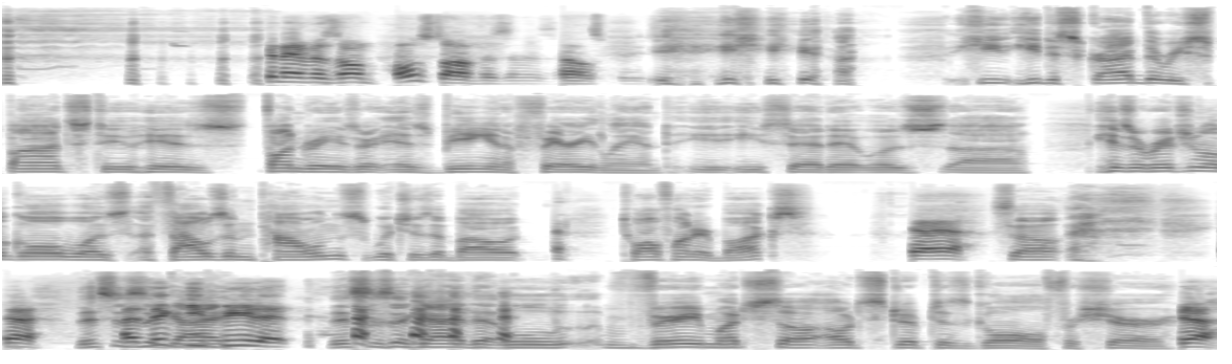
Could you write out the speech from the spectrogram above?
He's gonna have his own post office in his house pretty soon. yeah. He he described the response to his fundraiser as being in a fairyland. He, he said it was uh, his original goal was a thousand pounds, which is about twelve hundred bucks. Yeah, So Yeah. this is I a think guy. he beat it. this is a guy that l- very much so outstripped his goal for sure. Yeah.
